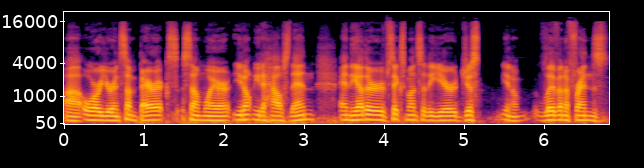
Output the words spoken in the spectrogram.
uh, or you're in some barracks somewhere. You don't need a house then. And the other six months of the year, just you know, live in a friend's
